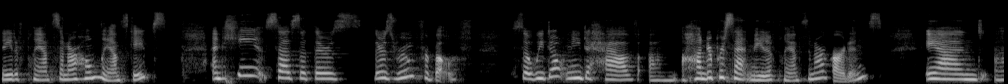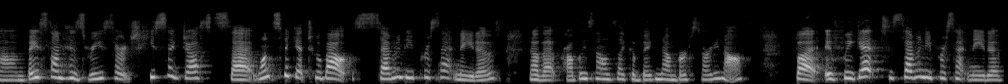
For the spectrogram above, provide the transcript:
native plants in our home landscapes. And he says that there's, there's room for both. So we don't need to have um, 100% native plants in our gardens. And um, based on his research, he suggests that once we get to about 70% native, now that probably sounds like a big number starting off, but if we get to 70% native,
